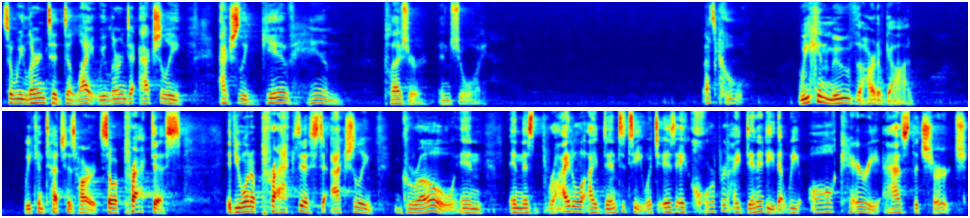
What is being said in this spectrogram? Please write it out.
So we learn to delight we learn to actually actually give him pleasure and joy. That's cool. We can move the heart of god we can touch his heart. So, a practice, if you want to practice to actually grow in, in this bridal identity, which is a corporate identity that we all carry as the church,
